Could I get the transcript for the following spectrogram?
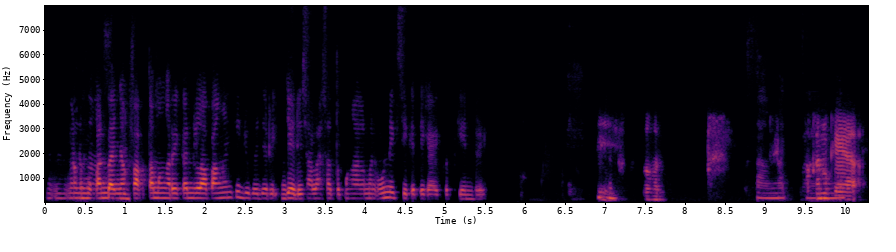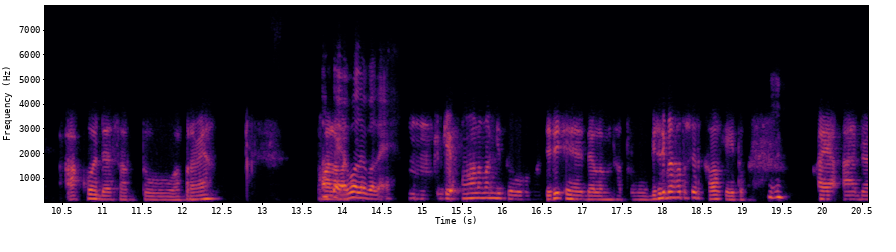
Mm, Menemukan banyak fakta mengerikan di lapangan itu juga jadi jadi salah satu pengalaman unik sih ketika ikut genre. Iya, banget. Sangat. Bahkan kayak aku ada satu apa namanya Oke, pengalaman boleh boleh. Hmm, kayak pengalaman gitu. Jadi kayak dalam satu, bisa dibilang satu circle kayak gitu. Mm-mm. Kayak ada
